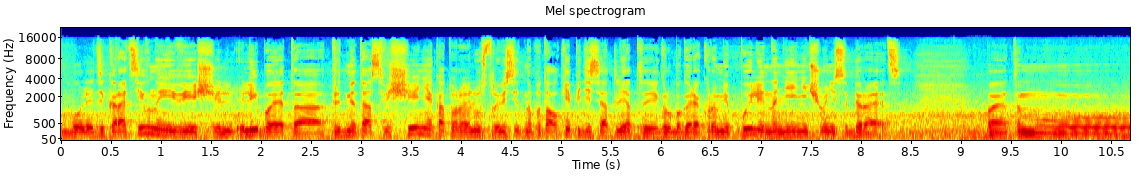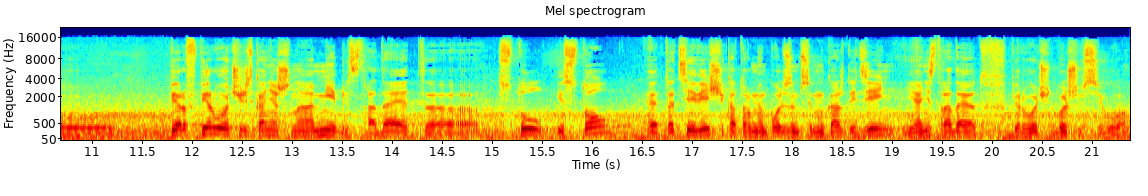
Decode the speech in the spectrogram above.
более декоративные вещи, либо это предметы освещения, которая люстра висит на потолке 50 лет, и, грубо говоря, кроме пыли на ней ничего не собирается. Поэтому в первую очередь, конечно, мебель страдает. Стул и стол это те вещи, которыми мы пользуемся мы каждый день, и они страдают в первую очередь больше всего.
